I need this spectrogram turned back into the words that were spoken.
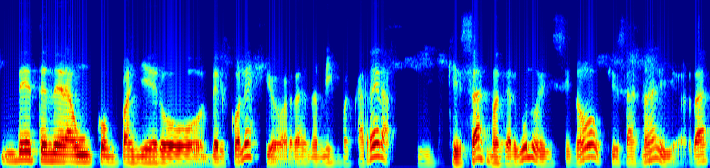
de tener a un compañero del colegio, ¿verdad? En la misma carrera. Quizás más de alguno, y si no, quizás nadie, ¿verdad?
